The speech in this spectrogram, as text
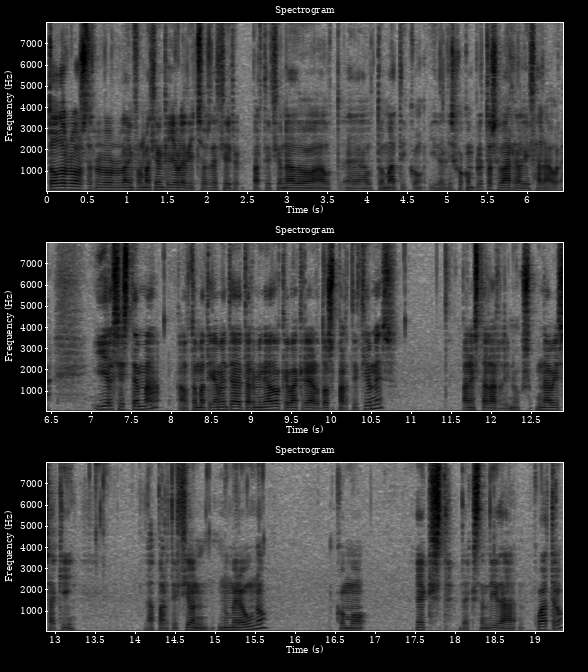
toda la información que yo le he dicho, es decir, particionado eh, automático y del disco completo, se va a realizar ahora y el sistema automáticamente ha determinado que va a crear dos particiones para instalar Linux. Una vez aquí la partición número 1 como ext de extendida 4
